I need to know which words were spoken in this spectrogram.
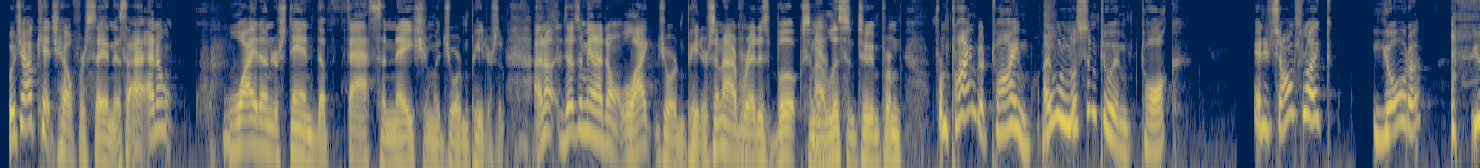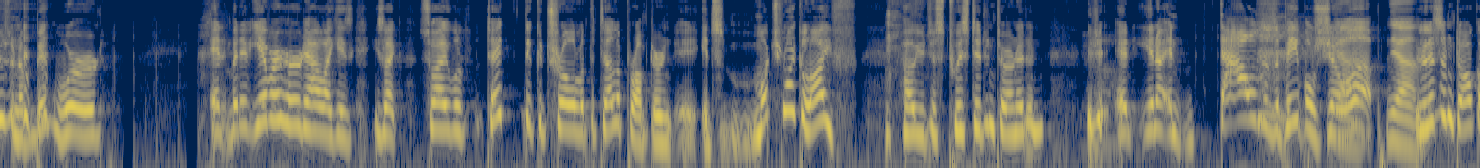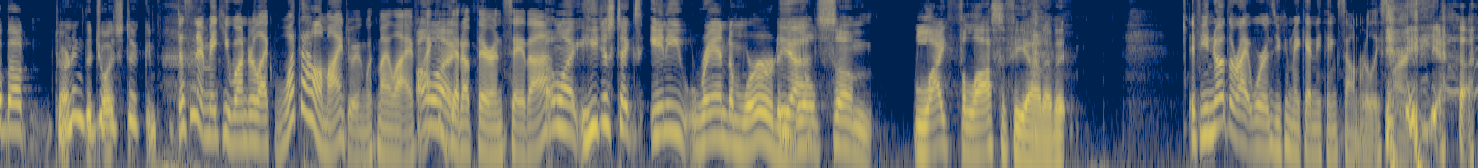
which i'll catch hell for saying this. I, I don't quite understand the fascination with jordan peterson. I don't it doesn't mean i don't like jordan peterson. I've read his books and i listen to him from from time to time. I will listen to him talk. And it sounds like yoda using a big word And but have you ever heard how like he's he's like so I will take the control of the teleprompter and it's much like life, how you just twist it and turn it and you ju- and you know and thousands of people show Yeah, up. yeah. Listen talk about turning the joystick and Doesn't it make you wonder, like, what the hell am I doing with my life? I I'm could like- get up there and say that. I'm like he just takes any random word and Yeah. builds some life philosophy out of it. If you know the right words, you can make anything sound really smart. yeah.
